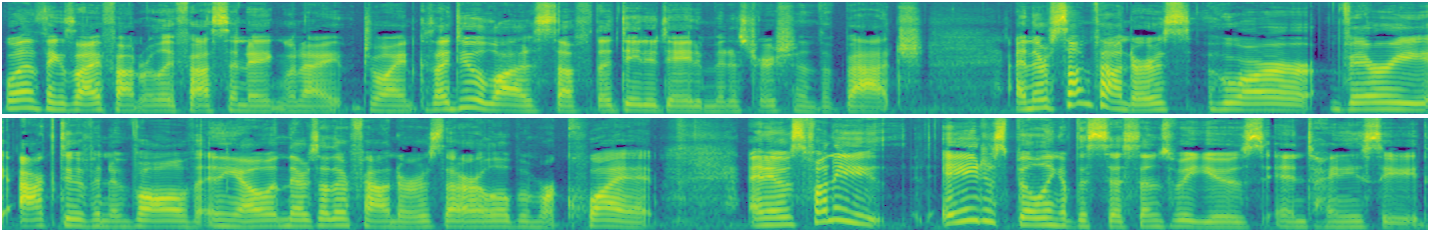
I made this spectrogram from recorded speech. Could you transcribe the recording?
One of the things I found really fascinating when I joined, because I do a lot of stuff, the day to day administration of the batch. And there's some founders who are very active and involved, and you know, and there's other founders that are a little bit more quiet. And it was funny, a just building up the systems we use in TinySeed.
